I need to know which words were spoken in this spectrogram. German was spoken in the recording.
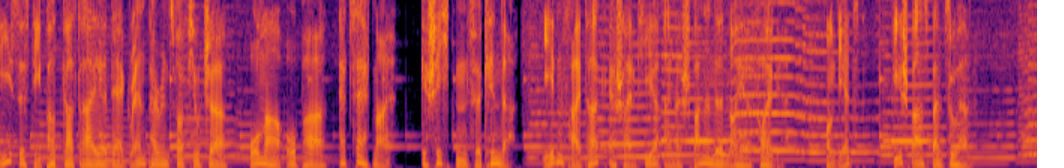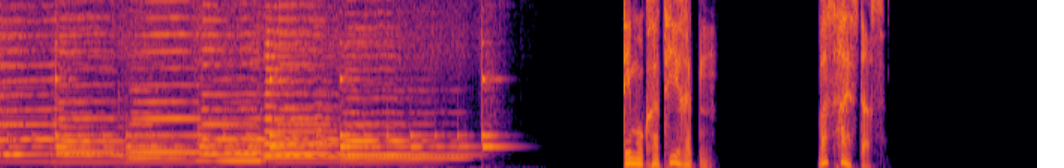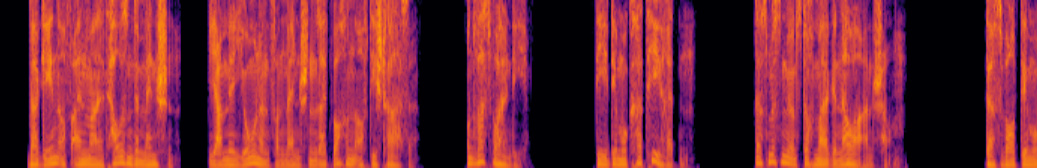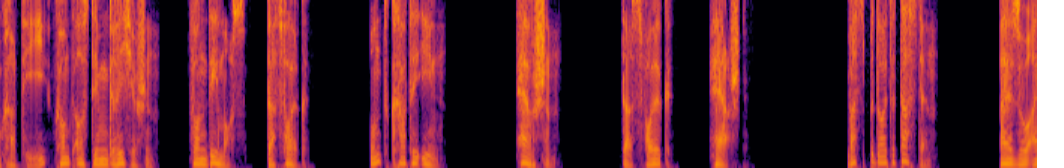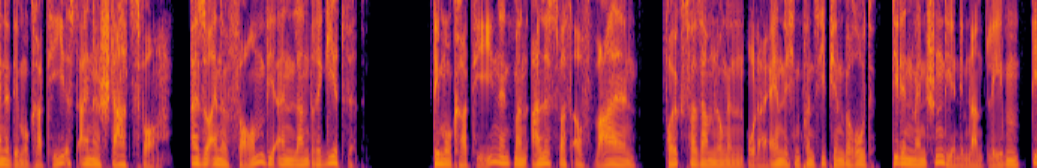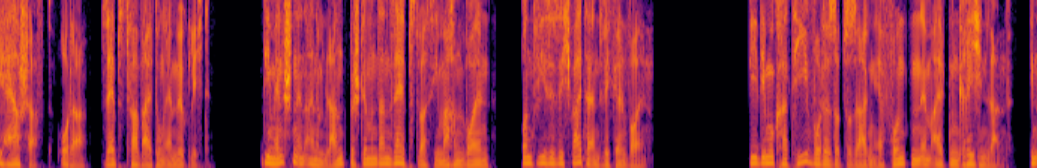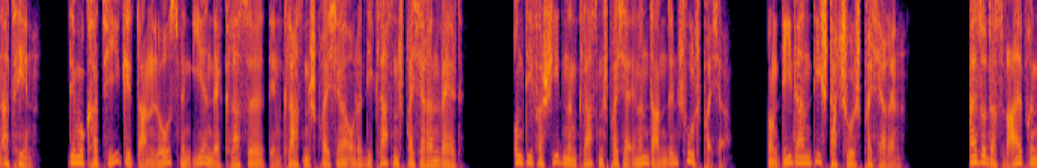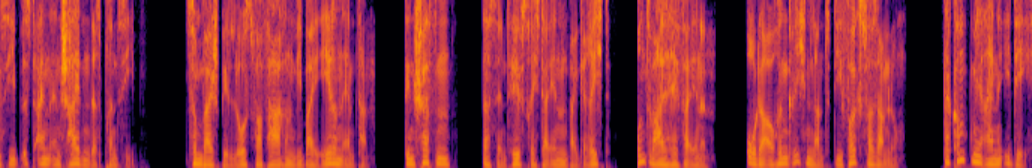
Dies ist die Podcast-Reihe der Grandparents for Future Oma, Opa, erzählt mal. Geschichten für Kinder. Jeden Freitag erscheint hier eine spannende neue Folge. Und jetzt viel Spaß beim Zuhören. Demokratie retten. Was heißt das? Da gehen auf einmal tausende Menschen, ja Millionen von Menschen seit Wochen auf die Straße. Und was wollen die? Die Demokratie retten. Das müssen wir uns doch mal genauer anschauen. Das Wort Demokratie kommt aus dem Griechischen, von Demos, das Volk, und Kratein, herrschen. Das Volk herrscht. Was bedeutet das denn? Also eine Demokratie ist eine Staatsform, also eine Form, wie ein Land regiert wird. Demokratie nennt man alles, was auf Wahlen, Volksversammlungen oder ähnlichen Prinzipien beruht, die den Menschen, die in dem Land leben, die Herrschaft oder Selbstverwaltung ermöglicht. Die Menschen in einem Land bestimmen dann selbst, was sie machen wollen und wie sie sich weiterentwickeln wollen. Die Demokratie wurde sozusagen erfunden im alten Griechenland, in Athen. Demokratie geht dann los, wenn ihr in der Klasse den Klassensprecher oder die Klassensprecherin wählt und die verschiedenen Klassensprecherinnen dann den Schulsprecher und die dann die Stadtschulsprecherin. Also das Wahlprinzip ist ein entscheidendes Prinzip. Zum Beispiel Losverfahren wie bei Ehrenämtern, den Schöffen, das sind Hilfsrichterinnen bei Gericht, und Wahlhelferinnen. Oder auch in Griechenland die Volksversammlung. Da kommt mir eine Idee.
